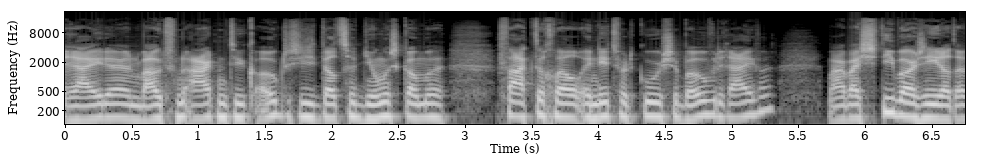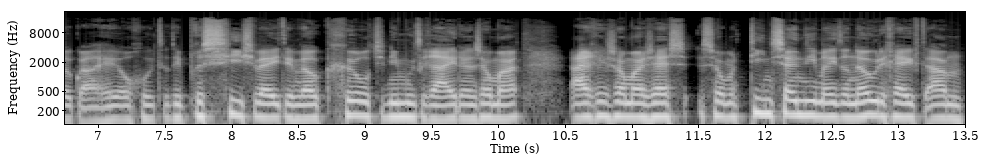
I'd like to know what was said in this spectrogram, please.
rijden. En Wout van Aert natuurlijk ook. Dus je ziet dat soort jongens komen vaak toch wel in dit soort koersen bovendrijven. Maar bij Stibar zie je dat ook wel heel goed. Dat hij precies weet in welk gultje die moet rijden en zomaar eigenlijk zomaar zes, zomaar 10 centimeter nodig heeft aan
